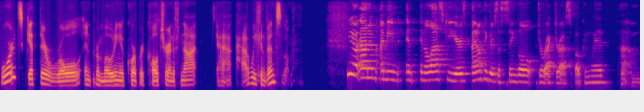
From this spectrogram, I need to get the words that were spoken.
boards get their role in promoting a corporate culture? And if not, how, how do we convince them? You know, Adam, I mean, in, in the last few years, I don't think there's a single director I've spoken with um,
